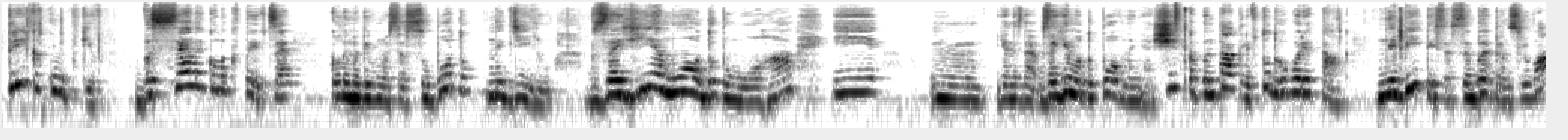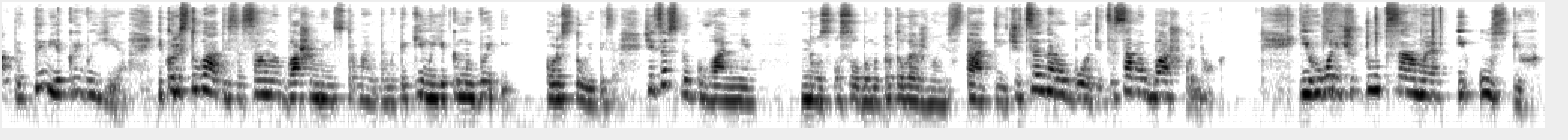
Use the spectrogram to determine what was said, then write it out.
Трійка кубків, веселий колектив. Це коли ми дивимося суботу, неділю, взаємодопомога і я не знаю, взаємодоповнення. Шістка пентаклів тут говорять так: не бійтеся себе транслювати тим, який ви є, і користуватися саме вашими інструментами, такими, якими ви користуєтеся. Чи це в спілкуванні ну, з особами протилежної статі, чи це на роботі, це саме ваш коньок. І говорять, що тут саме і успіх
